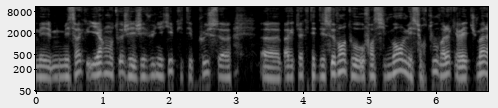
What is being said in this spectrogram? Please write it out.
mais mais c'est vrai qu'hier, j'ai vu une équipe qui était plus. Bah, qui était décevante offensivement, mais surtout voilà, qui avait du mal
